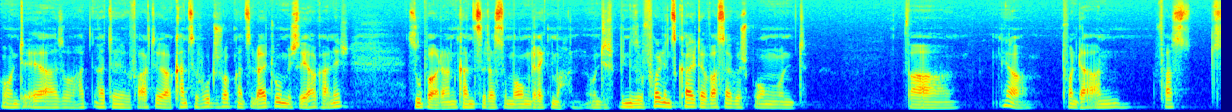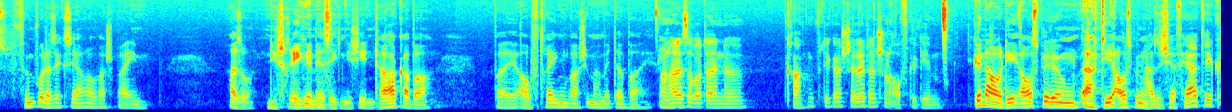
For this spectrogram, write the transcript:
Und er also hat, hatte gefragt, ja, kannst du Photoshop, kannst du Lightroom? Ich so, ja, kann ich super, dann kannst du das so morgen direkt machen. Und ich bin so voll ins kalte Wasser gesprungen und war, ja, von da an fast fünf oder sechs Jahre war ich bei ihm. Also nicht regelmäßig, nicht jeden Tag, aber bei Aufträgen war ich immer mit dabei. Und hattest aber deine Krankenpflegerstelle dann schon aufgegeben? Genau, die Ausbildung, ach, die Ausbildung hatte ich ja fertig,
